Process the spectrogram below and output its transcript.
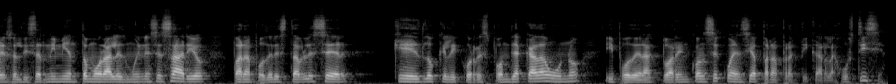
eso el discernimiento moral es muy necesario para poder establecer qué es lo que le corresponde a cada uno y poder actuar en consecuencia para practicar la justicia.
